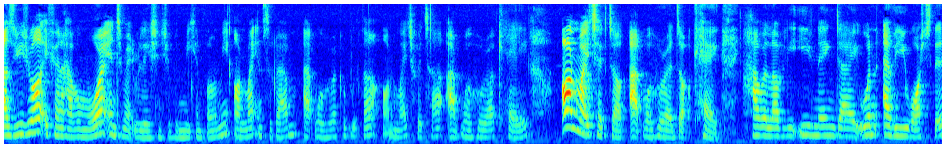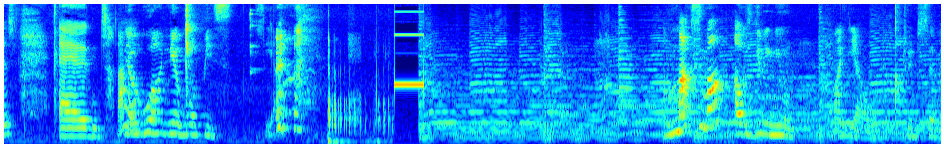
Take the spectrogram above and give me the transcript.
As usual, if you want to have a more intimate relationship with me, you can follow me on my Instagram at Wahura Kabutha, on my Twitter at Wahura K, on my TikTok at Wahura.k. Have a lovely evening, day, whenever you watch this. And bye. Yahua, Yahua, peace. See ya. Maximum, I was giving you One year old. 27.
